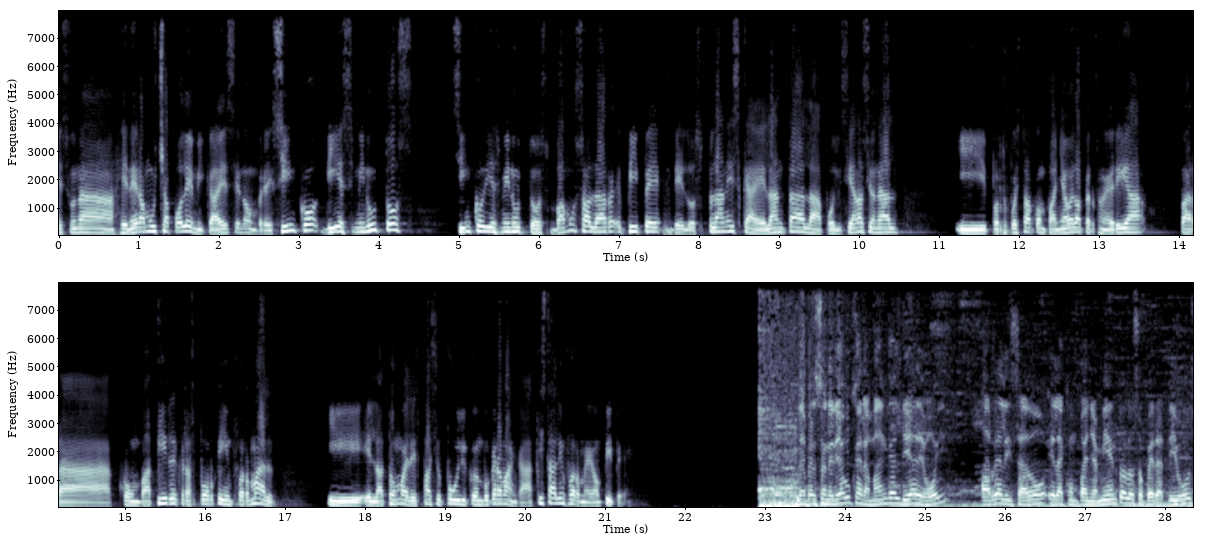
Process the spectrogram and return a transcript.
es una, genera mucha polémica ese nombre. Cinco, diez minutos, cinco, diez minutos. Vamos a hablar, eh, Pipe, de los planes que adelanta la Policía Nacional y, por supuesto, acompañado de la personería para combatir el transporte informal y la toma del espacio público en Bucaramanga. Aquí está el informe, don Pipe. La Personería Bucaramanga el día de hoy ha realizado el acompañamiento a los operativos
